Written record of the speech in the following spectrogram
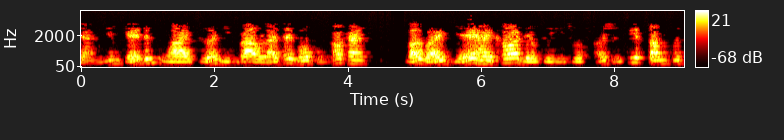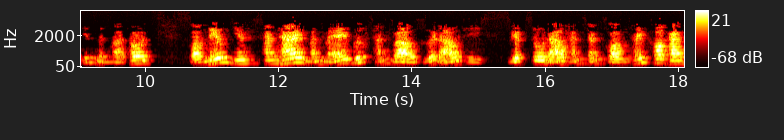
dàng, nhưng kẻ đứng ngoài cửa nhìn vào lại thấy vô cùng khó khăn bởi vậy, dễ hay khó đều tùy thuộc ở sự quyết tâm của chính mình mà thôi. Còn nếu như hăng hái, mạnh mẽ bước thẳng vào cửa đạo thì việc tu đạo hẳn chẳng còn thấy khó khăn.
